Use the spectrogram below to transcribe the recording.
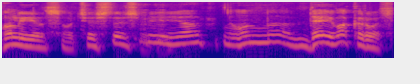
Palielas orķestris bija, jā, un uh, deju vakaros.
